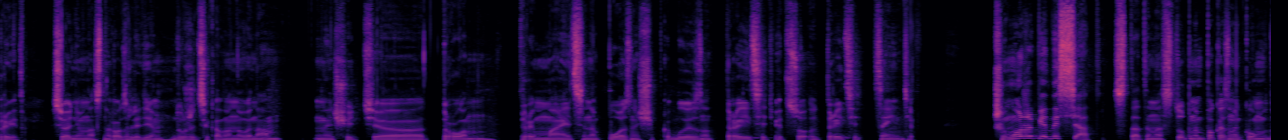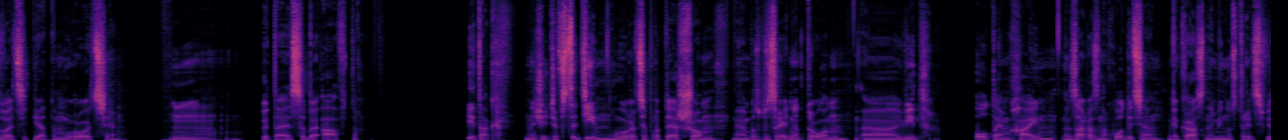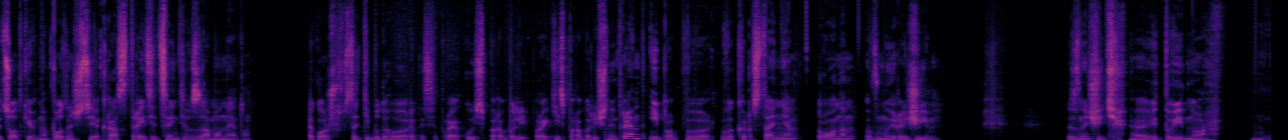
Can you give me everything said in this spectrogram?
Привіт. Сьогодні у нас на розгляді дуже цікава новина. Значить, е, трон тримається на позначі приблизно 30, 30 центів. Чи може 50 стати наступним показником в 2025 році? Хм, питає себе автор. І так, значить, в статті говориться про те, що е, безпосередньо трон е, від all-time high зараз знаходиться якраз на мінус 30% на позначці якраз 30 центів за монету. Також в статті буде говоритися про якусь параболі... про якийсь параболічний тренд і про використання трона в мережі. Значить, е, відповідно,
